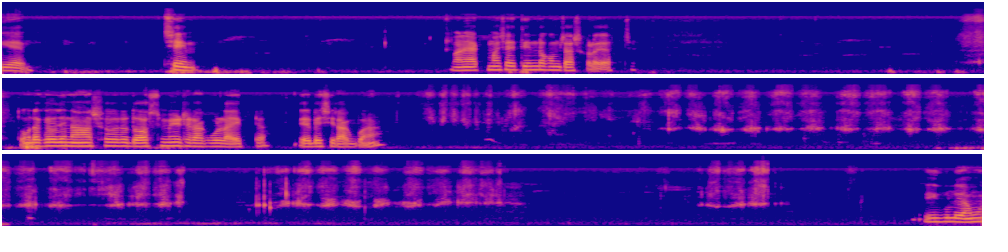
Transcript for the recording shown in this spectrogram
ইয়ে ছিম। মানে এক মাসে তিন রকম চাষ করা যাচ্ছে। তোমরা কেউ যদি না আসো, তো দশ মিনিট রাখব লাইভটা এর বেশি রাখব না। এইগুলো এমন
